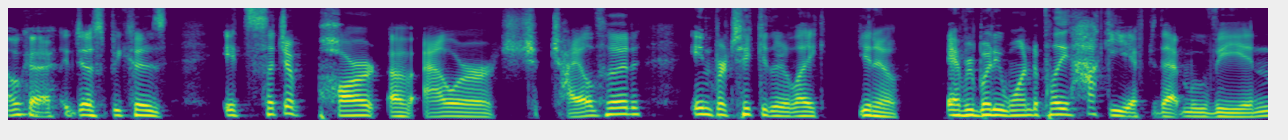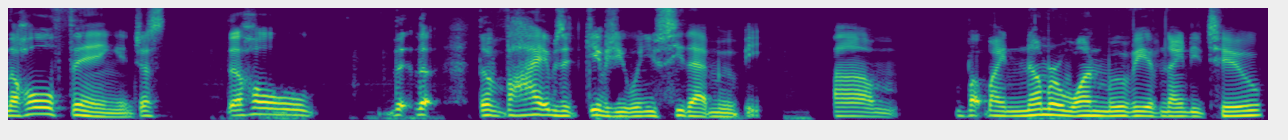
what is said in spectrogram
Okay. just because it's such a part of our ch- childhood. In particular, like you know, everybody wanted to play hockey after that movie, and the whole thing, and just the whole the, the the vibes it gives you when you see that movie. Um, but my number one movie of '92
